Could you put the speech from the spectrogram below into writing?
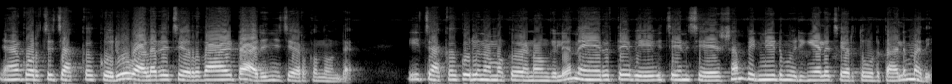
ഞാൻ കുറച്ച് ചക്കക്കുരു വളരെ ചെറുതായിട്ട് അരിഞ്ഞ് ചേർക്കുന്നുണ്ട്. ഈ ചക്കക്കുരു നമുക്ക് വേണമെങ്കിൽ നേരത്തെ വേവിച്ചതിന് ശേഷം പിന്നീട് മുരിങ്ങയില ചേർത്ത് കൊടുത്താലും മതി.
